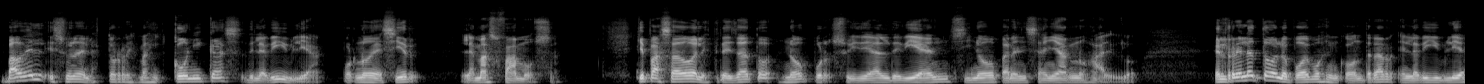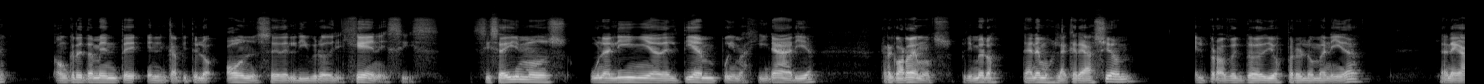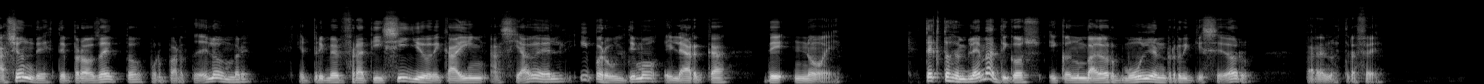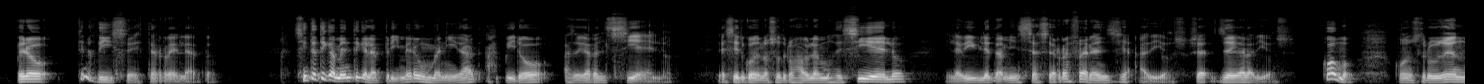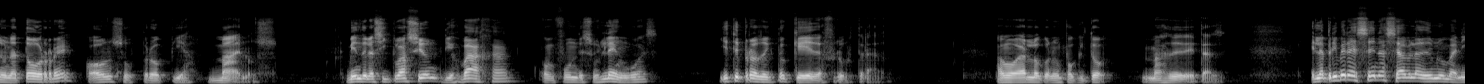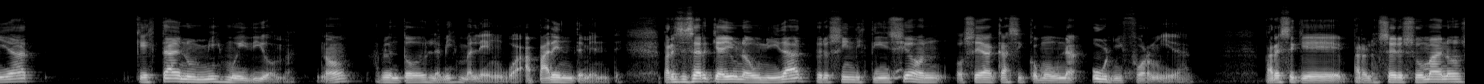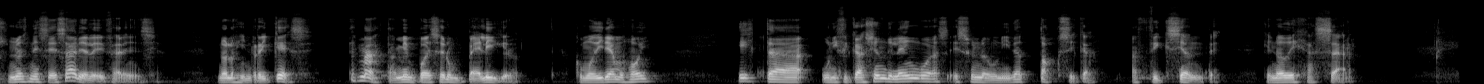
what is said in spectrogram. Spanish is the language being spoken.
Babel es una de las torres más icónicas de la Biblia, por no decir la más famosa, que ha pasado al estrellato no por su ideal de bien, sino para enseñarnos algo. El relato lo podemos encontrar en la Biblia, concretamente en el capítulo 11 del libro del Génesis. Si seguimos una línea del tiempo imaginaria, recordemos, primero tenemos la creación, el proyecto de Dios para la humanidad, la negación de este proyecto por parte del hombre, el primer fratricidio de Caín hacia Abel y por último el arca de Noé. Textos emblemáticos y con un valor muy enriquecedor para nuestra fe. Pero, ¿qué nos dice este relato? Sintéticamente que la primera humanidad aspiró a llegar al cielo. Es decir, cuando nosotros hablamos de cielo, en la Biblia también se hace referencia a Dios, o sea, llegar a Dios. ¿Cómo? Construyendo una torre con sus propias manos. Viendo la situación, Dios baja, confunde sus lenguas y este proyecto queda frustrado. Vamos a verlo con un poquito más de detalle. En la primera escena se habla de una humanidad que está en un mismo idioma, ¿no? Hablan todos la misma lengua, aparentemente. Parece ser que hay una unidad, pero sin distinción, o sea, casi como una uniformidad. Parece que para los seres humanos no es necesaria la diferencia, no los enriquece. Es más, también puede ser un peligro. Como diríamos hoy, esta unificación de lenguas es una unidad tóxica, asfixiante, que no deja ser.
